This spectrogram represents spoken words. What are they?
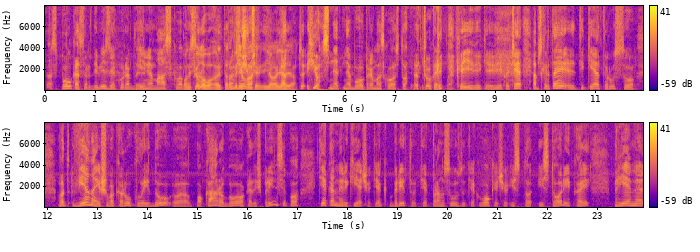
tas pulkas ar divizija, kur apgynė tai. Maskvą. Panfilovo, ten Panfilovo, 20, jo, jo, jo. Jos net nebuvo prie Maskvos tuo metu, kai, kai įvykiai vyko. Čia apskritai tikėt rusų, vat viena iš vakarų klaidų po karo buvo, kad iš principo tiek amerikiečių, tiek britų, tiek prancūzų, tiek vokiečių isto, istorikai priėmė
